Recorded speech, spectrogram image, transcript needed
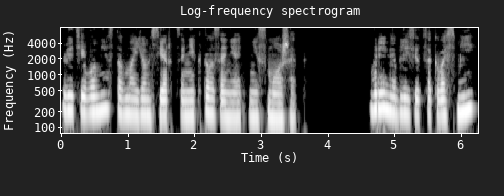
Ведь его место в моем сердце никто занять не сможет. Время близится к восьми,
